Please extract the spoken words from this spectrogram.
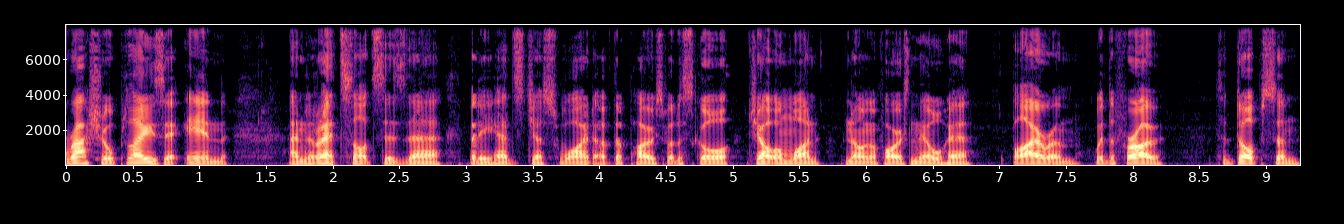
Rashel plays it in. And Retsos is there, but he heads just wide of the post. But the score, Charlton 1, Nottingham Forest nil here. Byram with the throw to Dobson,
